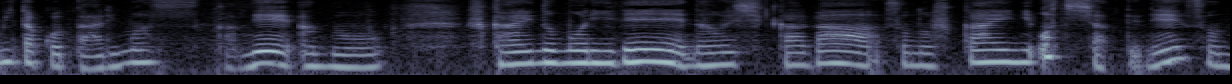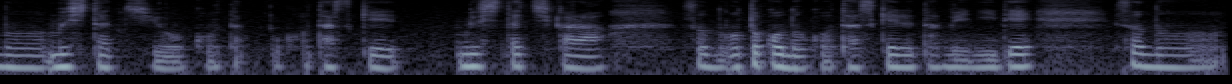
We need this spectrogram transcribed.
見たことありますかね？あの不快の森でナウシカがその不快に落ちちゃってねその虫たちをこうこう助け虫たちからその男の子を助けるためにでその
